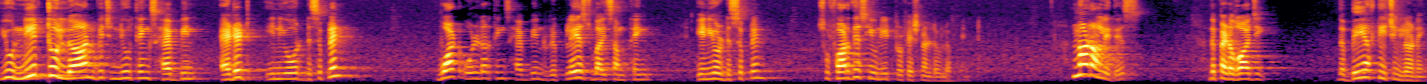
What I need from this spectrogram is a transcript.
you need to learn which new things have been added in your discipline what older things have been replaced by something in your discipline. So, for this you need professional development. Not only this, the pedagogy, the way of teaching learning,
